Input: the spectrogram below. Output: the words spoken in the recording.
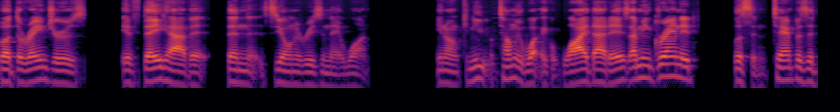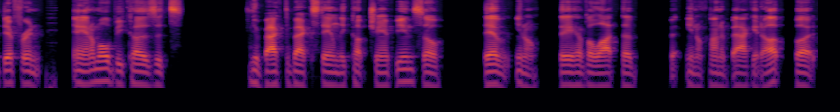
but the Rangers, if they have it, then it's the only reason they won. You know, can you tell me what like why that is? I mean, granted, listen, Tampa's a different animal because it's they're back to back Stanley Cup champions, so they have you know they have a lot to you know kind of back it up. But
